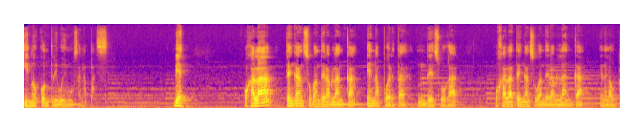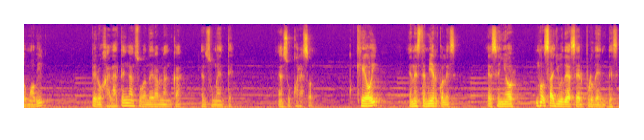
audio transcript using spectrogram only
y no contribuimos a la paz? Bien, Ojalá tengan su bandera blanca en la puerta de su hogar. Ojalá tengan su bandera blanca en el automóvil. Pero ojalá tengan su bandera blanca en su mente, en su corazón. Que hoy, en este miércoles, el Señor nos ayude a ser prudentes.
